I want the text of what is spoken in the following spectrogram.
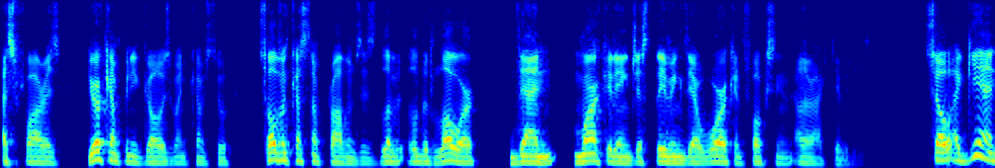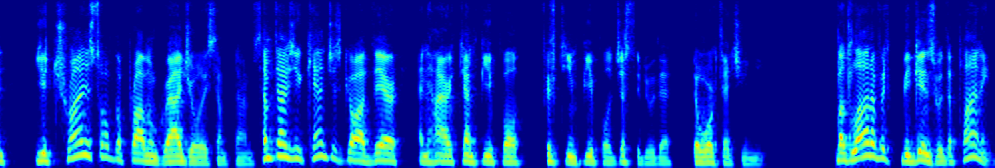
as far as your company goes, when it comes to solving customer problems, is a little, little bit lower than marketing just leaving their work and focusing on other activities. So again, you're trying to solve the problem gradually sometimes. Sometimes you can't just go out there and hire 10 people, 15 people just to do the, the work that you need. But a lot of it begins with the planning.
